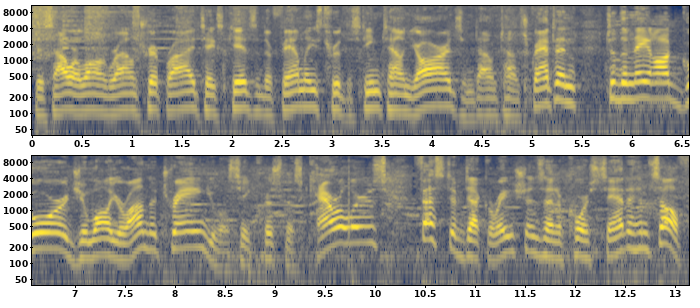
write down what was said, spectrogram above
This hour long round trip ride takes kids and their families through the Steamtown Yards in downtown Scranton to the Nay Aug Gorge. And while you're on the train, you will see Christmas carolers, festive decorations, and of course, Santa himself,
